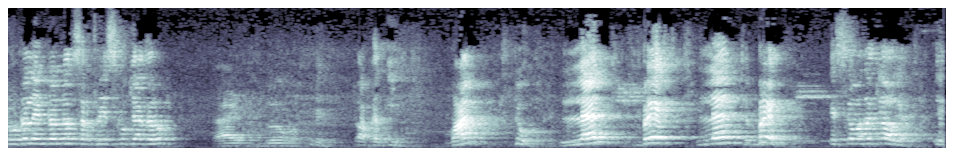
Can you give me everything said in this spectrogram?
टोटल इंटरनल सरफेस को क्या करूँ? तो आपका ये one two length breadth length breadth इसका मतलब क्या हो गया? ये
